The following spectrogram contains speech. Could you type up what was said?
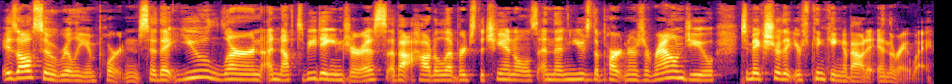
is also really important so that you learn enough to be dangerous about how to leverage the channels and then use the partners around you to make sure that you're thinking about it in the right way.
